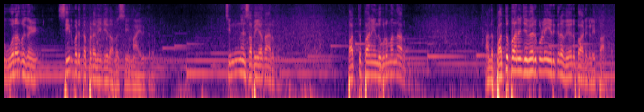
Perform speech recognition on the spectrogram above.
உறவுகள் சீர்படுத்தப்பட வேண்டியது அவசியமாக இருக்கிறது சின்ன சபையாக தான் இருக்கும். பத்து பதினைந்து குடும்பம் தான் இருக்கும். அந்த பத்து பதினஞ்சு பேருக்குள்ளே இருக்கிற வேறுபாடுகளை பார்ப்போம்.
